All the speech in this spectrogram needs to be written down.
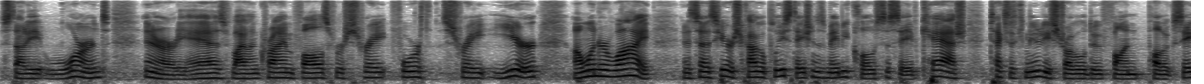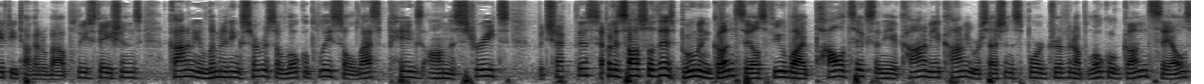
study warns, and it already has. Violent crime falls for straight fourth straight year. I wonder why. And it says here, Chicago police stations may be closed to save cash. Texas communities struggle to fund public safety. Talking about police stations, economy limiting service of local police, so less pigs on the streets. But check this. Out. But it's also this booming gun sales fueled by politics and the economy, economy recession, sport driven up local gun sales,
